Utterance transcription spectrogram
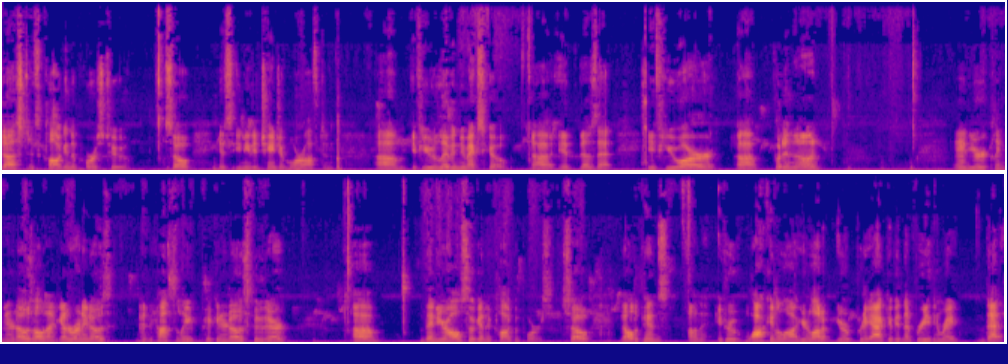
dust, it's clogging the pores too. So it's, you need to change it more often. Um, if you live in New Mexico, uh, it does that. If you are uh, putting it on and you're cleaning your nose all the time. you got a runny nose, and you're constantly picking your nose through there, um, then you're also going to clog the pores. So it all depends on if you're walking a lot, you're a lot of you're pretty active in that breathing rate. That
